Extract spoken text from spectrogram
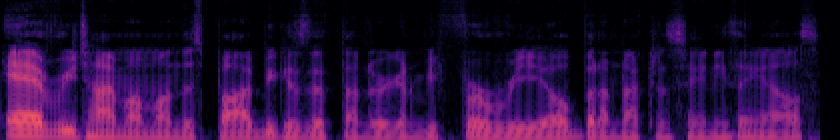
every time I'm on this pod because the Thunder are going to be for real, but I'm not going to say anything else.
